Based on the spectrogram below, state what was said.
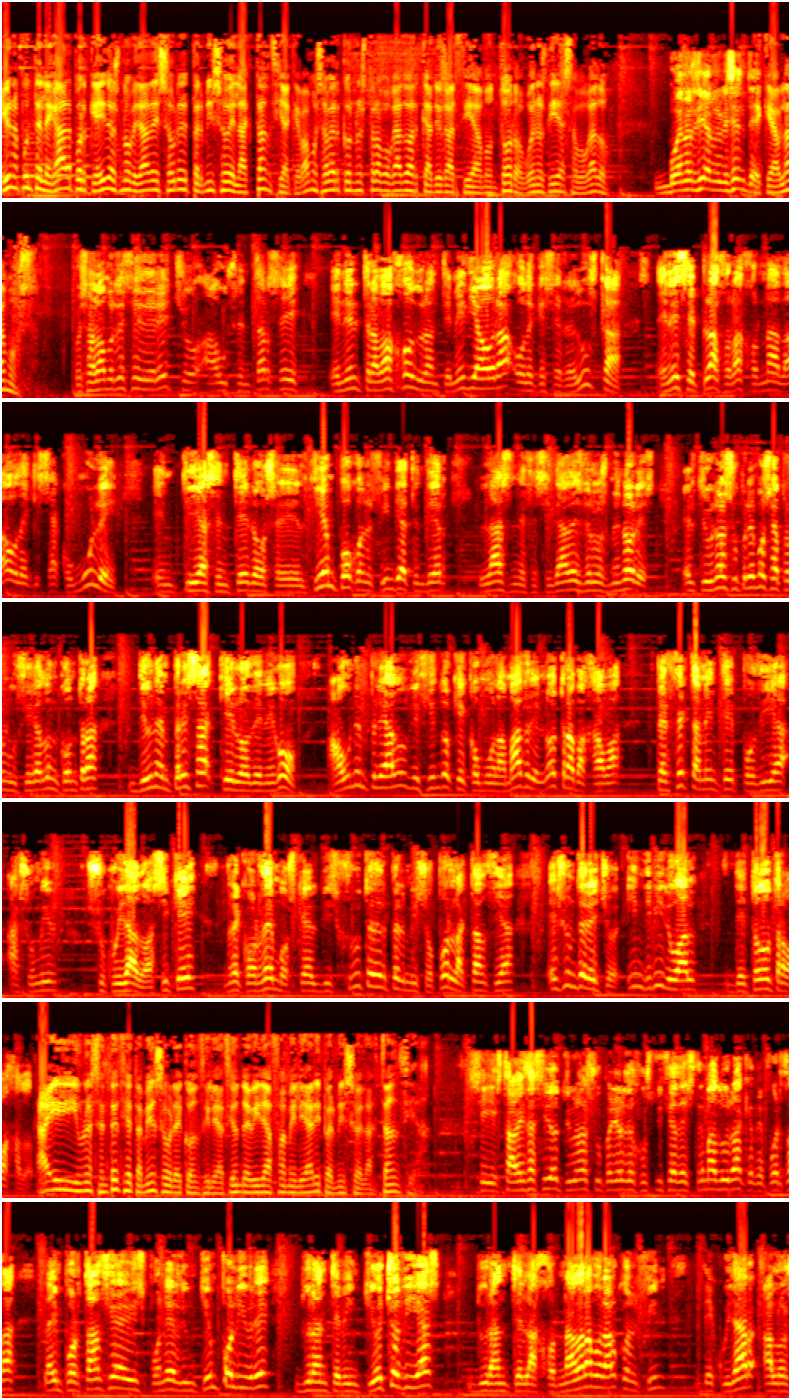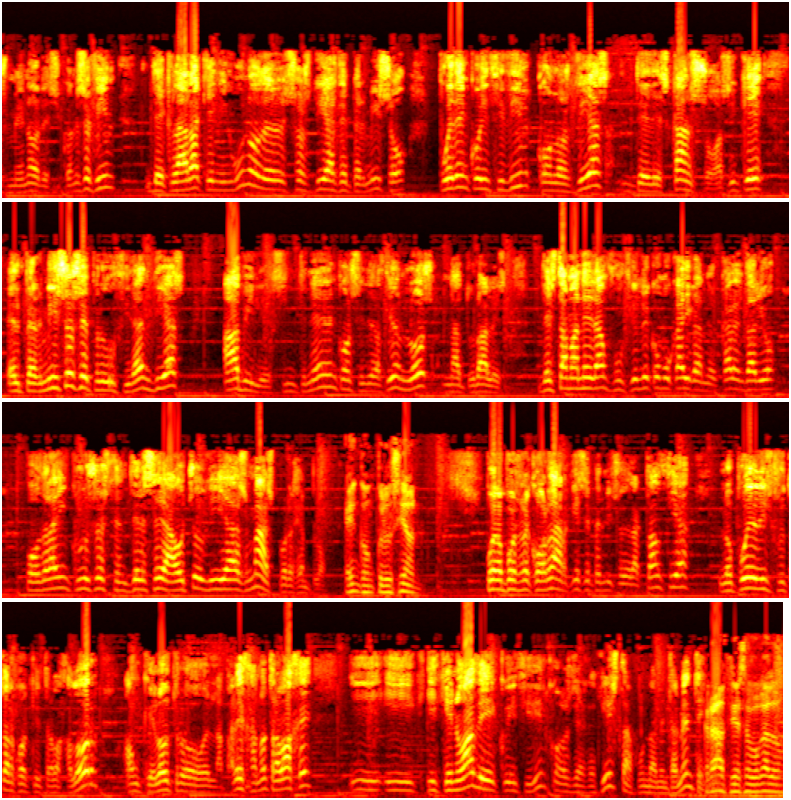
Y un apunte legal porque hay dos novedades sobre el permiso de lactancia que vamos a ver con nuestro abogado Arcadio García Montoro. Buenos días, abogado. Buenos días, Luis Vicente. ¿De qué hablamos? Pues hablamos de ese derecho a ausentarse en el trabajo durante media hora o de que se reduzca en ese plazo la jornada o de que se acumule en días enteros el tiempo con el fin de atender las necesidades de los menores. El Tribunal Supremo se ha pronunciado en contra de una empresa que lo denegó a un empleado diciendo que como la madre no trabajaba, perfectamente podía asumir su cuidado. Así que recordemos que el disfrute del permiso por lactancia es un derecho individual de todo trabajador. Hay una sentencia también sobre conciliación de vida familiar y permiso de lactancia. Sí, esta vez ha sido el Tribunal Superior de Justicia de Extremadura que refuerza la importancia de disponer de un tiempo libre durante 28 días durante la jornada laboral con el fin de cuidar a los menores y con ese fin declara que ninguno de esos días de permiso pueden coincidir con los días de descanso. Así que el permiso se producirá en días hábiles, sin tener en consideración los naturales. De esta manera, en función de cómo caiga en el calendario, podrá incluso extenderse a ocho días más, por ejemplo. En conclusión. Bueno, pues recordar que ese permiso de lactancia lo puede disfrutar cualquier trabajador, aunque el otro, la pareja, no trabaje, y, y, que no ha de coincidir con los días de fiesta, fundamentalmente. Gracias, abogado.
